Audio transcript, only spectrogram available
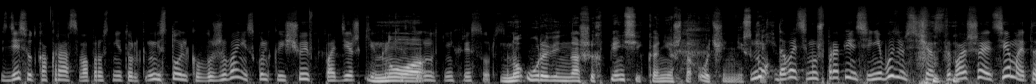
Здесь вот как раз вопрос не, только, не столько в выживании, сколько еще и в поддержке но, каких-то внутренних ресурсов. Но уровень наших пенсий, конечно, очень низкий. Ну, давайте мы уж про пенсии не будем сейчас. Это большая тема, это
